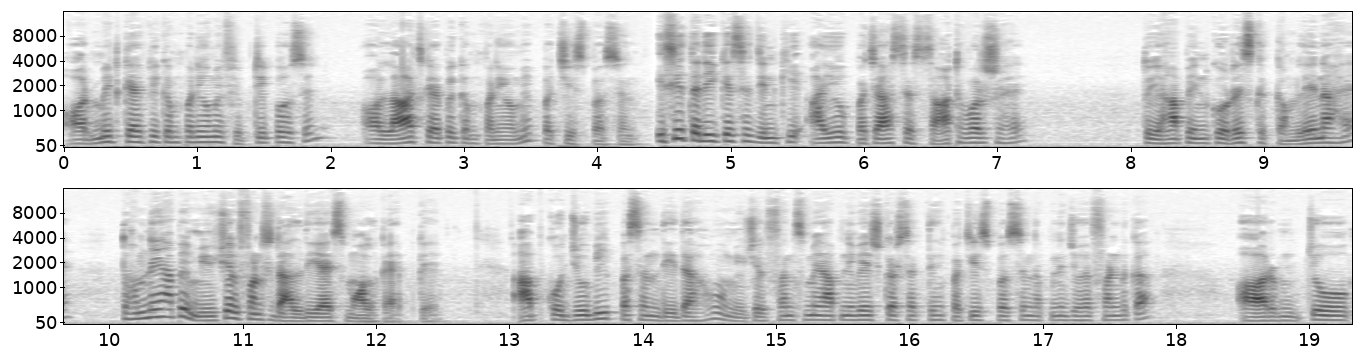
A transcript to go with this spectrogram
और मिड कैप की कंपनियों में 50 परसेंट और लार्ज कैप की कंपनियों में 25 परसेंट। इसी तरीके से जिनकी आयु 50 से 60 वर्ष है तो यहाँ पे इनको रिस्क कम लेना है। तो हमने यहाँ पे म्यूचुअल फंड्स डाल दिया है स्मॉल कैप के। आपको जो भी पसंदीदा हो म्यूचुअल फंड्स में आप निवेश कर सकते हैं पच्चीस परसेंट अपने जो है फंड का। और जो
